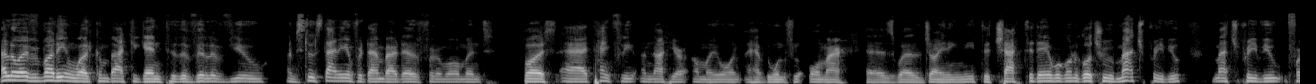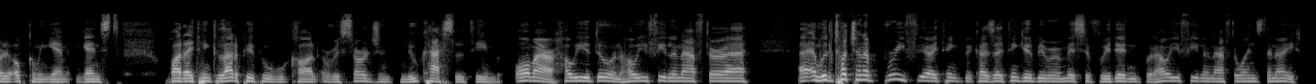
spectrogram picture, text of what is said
Hello, everybody, and welcome back again to the Villa View. I'm still standing in for Dan Bardell for the moment, but uh, thankfully, I'm not here on my own. I have the wonderful Omar as well joining me to chat today. We're going to go through match preview, match preview for the upcoming game against what I think a lot of people would call a resurgent Newcastle team. Omar, how are you doing? How are you feeling after? Uh, and we'll touch on it briefly, I think, because I think it'd be remiss if we didn't. But how are you feeling after Wednesday night?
